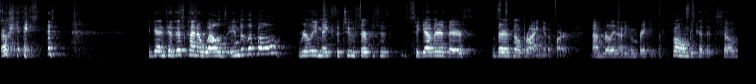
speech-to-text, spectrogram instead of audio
Okay. Again, because this kind of welds into the foam, really makes the two surfaces together. There's there's no prying it apart. I'm really not even breaking the foam because it's so,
